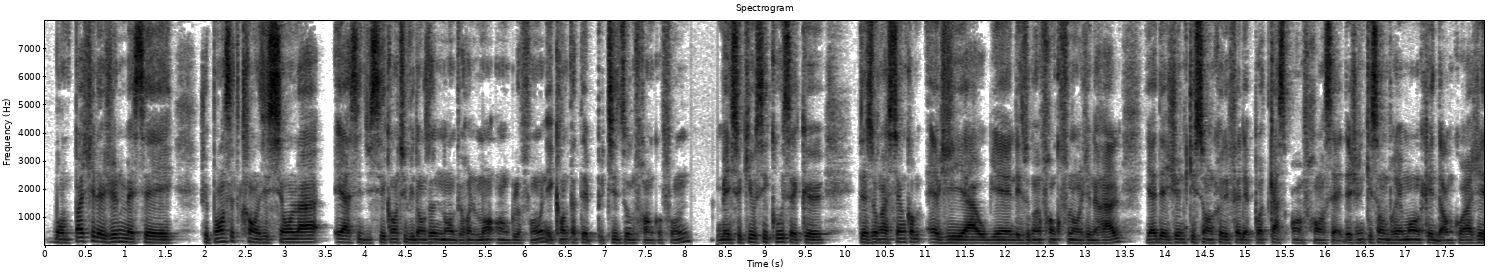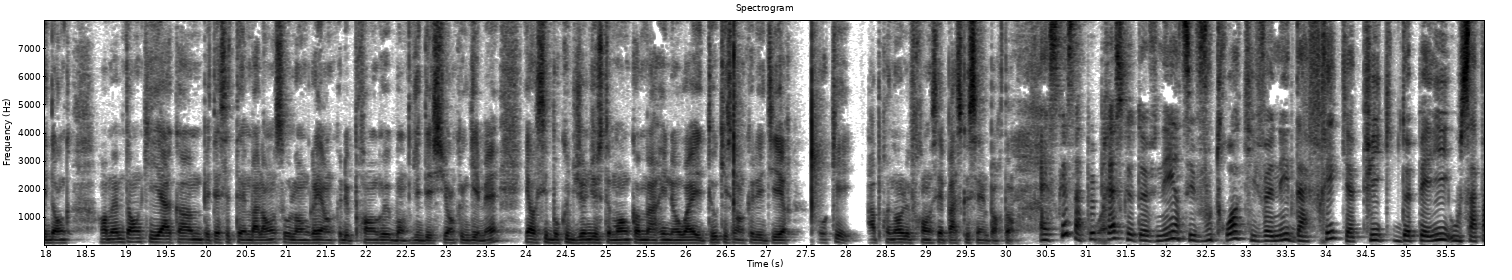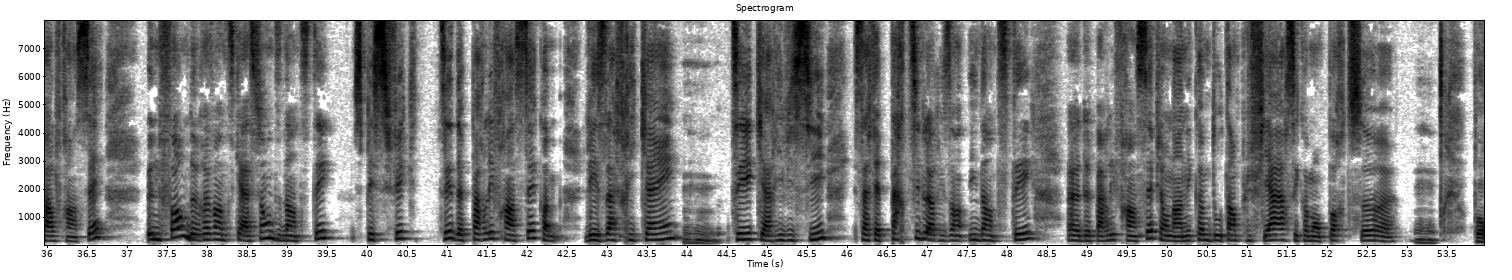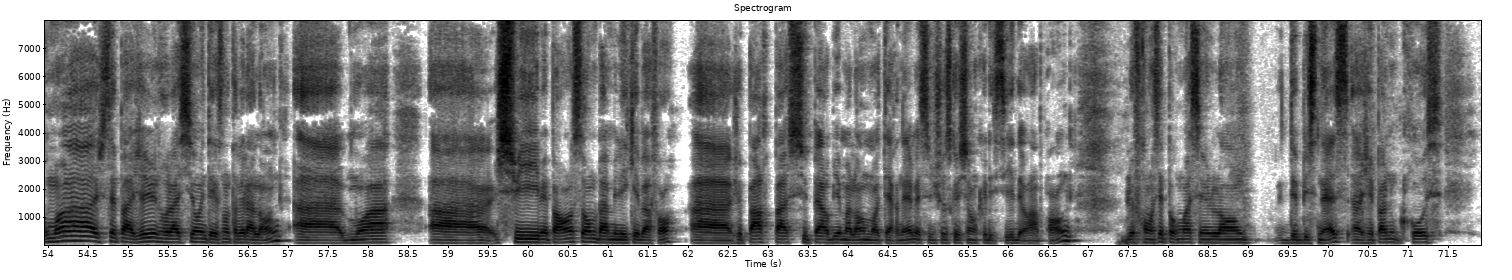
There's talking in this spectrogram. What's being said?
bon pas chez les jeunes mais c'est je pense que cette transition-là est assez difficile quand tu vis dans un environnement anglophone et quand tu as tes petites zones francophones. Mais ce qui est aussi cool, c'est que des organisations comme FGA ou bien des organisations francophones en général, il y a des jeunes qui sont en train de faire des podcasts en français, des jeunes qui sont vraiment en train d'encourager. Donc, en même temps qu'il y a comme peut-être cette imbalance où l'anglais est en train de prendre, bon, du déçu, entre guillemets, il y a aussi beaucoup de jeunes justement comme Marine Noah et tout qui sont en train de dire, OK, apprenons le français parce que c'est important. Est-ce que ça peut presque devenir, c'est vous trois qui venez d'Afrique, puis de pays où ça parle français, une forme de revendication d'identité spécifique, tu sais, de parler français comme les Africains, mm-hmm. tu sais, qui arrivent ici, ça fait partie de leur identité euh, de parler français, puis on en est comme d'autant plus fiers, c'est comme on porte ça. Euh. Mm-hmm. Pour moi, je sais pas, j'ai eu une relation intéressante avec la langue. Euh, moi, euh, je suis, mes parents sont Bamileke Bafon. Euh, je parle pas super bien ma langue maternelle, mais c'est une chose que je suis en train d'essayer de apprendre. Le français, pour moi, c'est une langue de business. Euh, j'ai pas une grosse,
